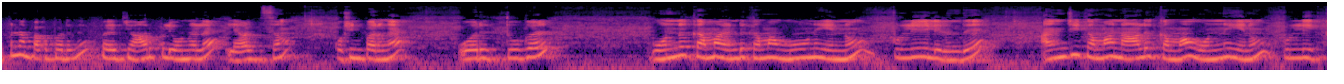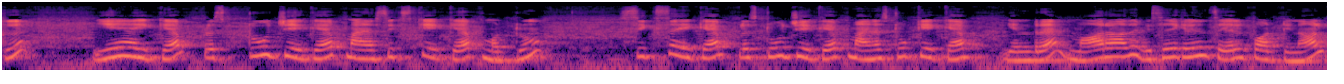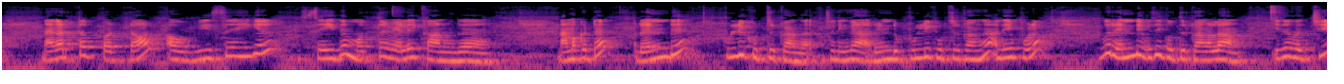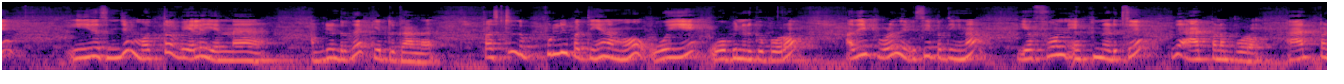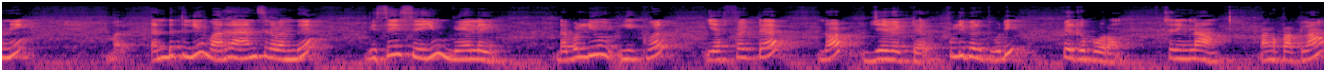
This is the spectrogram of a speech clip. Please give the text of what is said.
இப்போ நான் பார்க்க போகிறது பயிற்சி ஆறு புள்ளி ஒன்றில் லெவல்த் சம் கொஷின் பாருங்கள் ஒரு துகள் ஒன்று கம்மா ரெண்டு கம்மா மூணு என்னும் புள்ளியிலிருந்து அஞ்சு கம்மா நாலு கம்மா ஒன்று எனும் புள்ளிக்கு I cap plus two J cap minus six K cap மற்றும் six I cap plus two J cap minus two K cap என்ற மாறாத விசைகளின் செயல்பாட்டினால் நகர்த்தப்பட்டால் அவ்விசைகள் செய்த மொத்த வேலை காண்க நம்மக்கிட்ட ரெண்டு புள்ளி கொடுத்துருக்காங்க. சரிங்களா? ரெண்டு புள்ளி கொடுத்துருக்காங்க. அதே போல் ரெண்டு விசை கொடுத்துருக்காங்களா? இதை வச்சு இதை செஞ்சு மொத்த வேலை என்ன? அப்படின்றத கேட்டிருக்காங்க. ஃபஸ்ட்டு இந்த புள்ளி பார்த்திங்கன்னா நம்ம ஓஏ ஓபின்னு எடுக்க போகிறோம் அதே போல் இந்த விசை பார்த்திங்கன்னா எஃப் ஒன் எஃப்னு எடுத்து இதை ஆட் பண்ண போகிறோம் ஆட் பண்ணி வ- ரெண்டுத்துலேயும் வர்ற ஆன்சரை வந்து விசை செய்யும் வேலை. W equal F vector dot J vector புள்ளி பெருக்குபடி பெருக்க போகிறோம் சரிங்களா? வாங்க பார்க்கலாம்.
